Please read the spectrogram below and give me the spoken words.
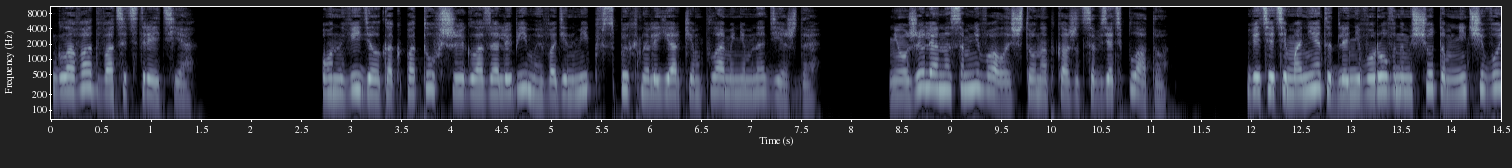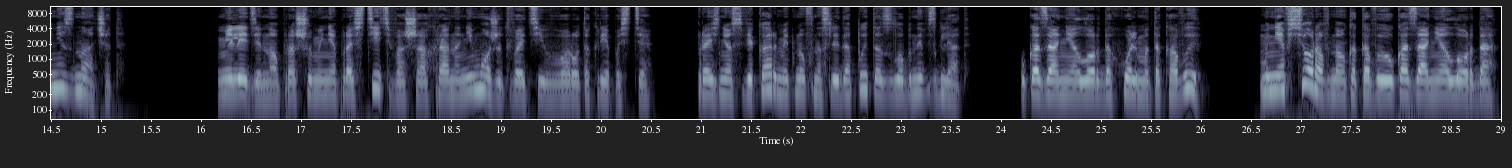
Глава 23. Он видел, как потухшие глаза любимой в один миг вспыхнули ярким пламенем надежды. Неужели она сомневалась, что он откажется взять плату? Ведь эти монеты для него ровным счетом ничего не значат. «Миледи, но прошу меня простить, ваша охрана не может войти в ворота крепости», произнес викар, метнув на следопыта злобный взгляд. «Указания лорда Хольма таковы?» «Мне все равно, каковы указания лорда»,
